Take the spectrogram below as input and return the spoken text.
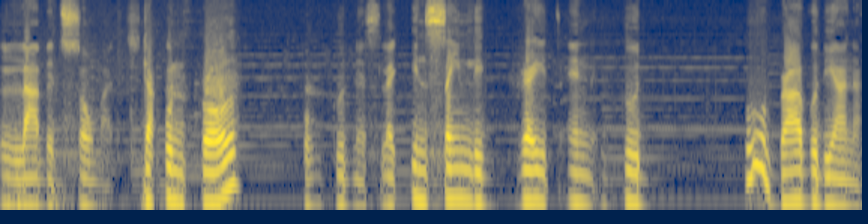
love it so much. The control oh goodness like insanely great and good. Ooh, bravo, Diana.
